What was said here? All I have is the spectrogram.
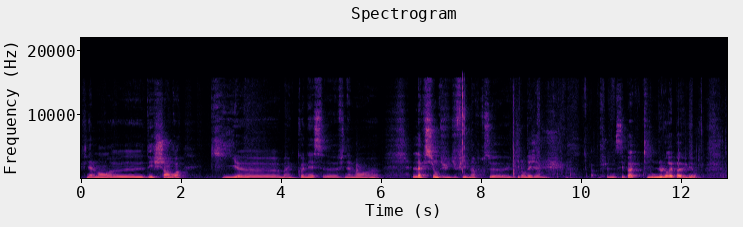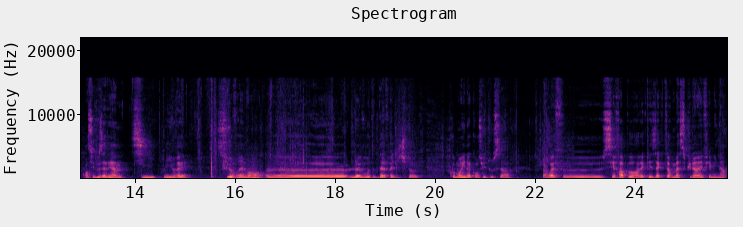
finalement des chambres qui euh, ben, connaissent euh, finalement euh, l'action du, film, hein, pour ceux qui l'ont déjà vu. Je ne sais pas qui ne l'aurait pas vu, mais bon. Ensuite, vous avez un petit livret sur vraiment l'œuvre d'Alfred Hitchcock, comment il a conçu tout ça, enfin, bref, ses rapports avec les acteurs masculins et féminins,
